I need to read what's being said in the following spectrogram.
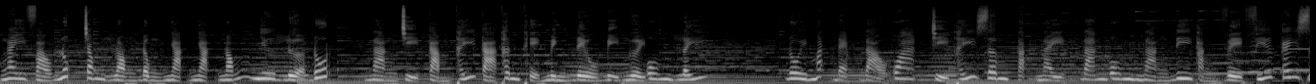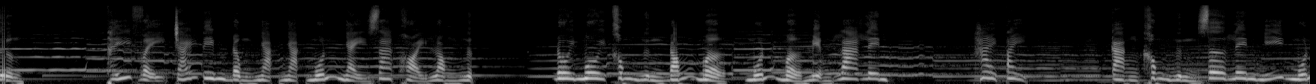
Ngay vào lúc trong lòng đồng nhạc nhạc nóng như lửa đốt, Nàng chỉ cảm thấy cả thân thể mình đều bị người ôm lấy. Đôi mắt đẹp đảo qua, chỉ thấy dâm tặc này đang ôm nàng đi thẳng về phía cái giường. Thấy vậy, trái tim đồng nhạc nhạc muốn nhảy ra khỏi lòng ngực. Đôi môi không ngừng đóng mở, muốn mở miệng la lên. Hai tay Càng không ngừng dơ lên nghĩ muốn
